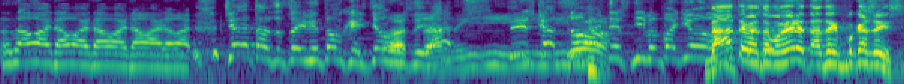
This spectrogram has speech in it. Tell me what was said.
Давай, давай, давай, давай, давай. Че ты там со своей винтовкой сделал уже, а? Ты ж концов, ты ж не попадешь. Да, ты в этом уверен, а ты покажись.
